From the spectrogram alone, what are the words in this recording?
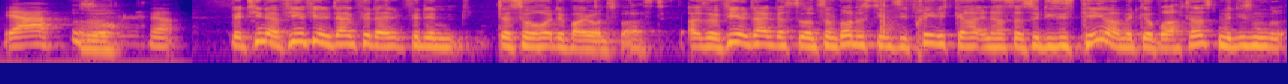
ja. Also. ja. Bettina, vielen, vielen Dank für, dein, für den, dass du heute bei uns warst. Also vielen Dank, dass du uns zum Gottesdienst die Predigt gehalten hast, dass du dieses Thema mitgebracht hast, mit diesem,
